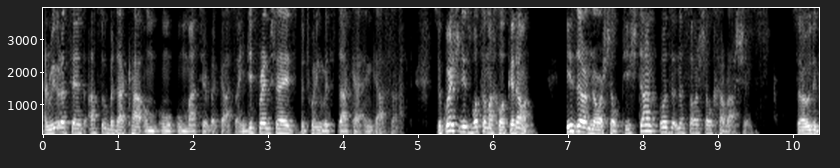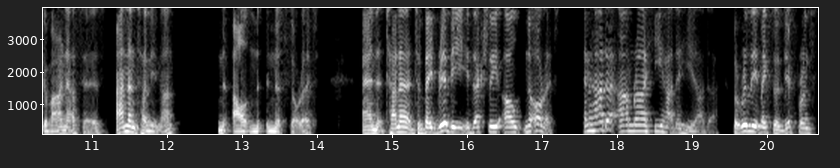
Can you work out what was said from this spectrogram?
And Riuda says asu badaka um, um, umatir bagasa. He differentiates between with daka and gasa. So the question is, what's a machloket on? Is there a nor shel pishtan or is it a shel charashim? So the Gemara now says anan taninan al nasoret, and Tana to debate Ribi is actually al naoret. And hada amra he hada he hada. But really, it makes no difference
